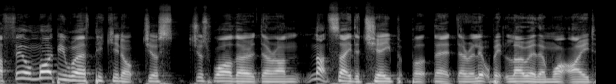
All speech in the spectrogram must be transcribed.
I feel might be worth picking up just just while they're they're on not say the cheap, but they're they're a little bit lower than what I'd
